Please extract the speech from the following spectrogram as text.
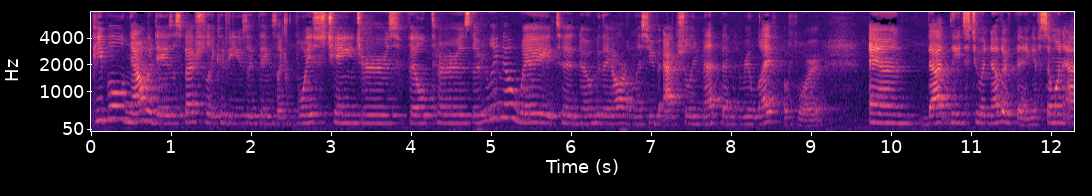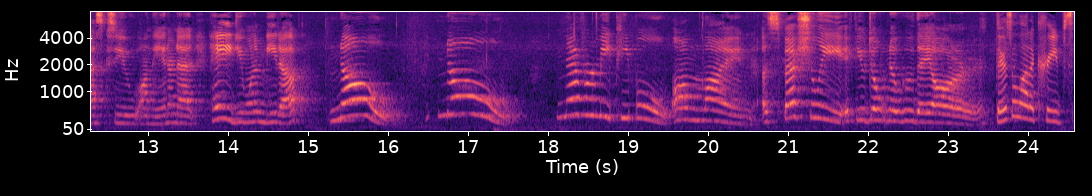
People nowadays especially could be using things like voice changers filters. There's really no way to know who they are unless you've actually met them in real life before. And that leads to another thing. If someone asks you on the internet hey do you want to meet up? No no never meet people online especially if you don't know who they are There's a lot of creeps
